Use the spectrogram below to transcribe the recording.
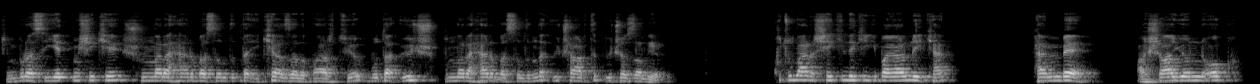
Şimdi burası 72. Şunlara her basıldığında 2 azalıp artıyor. Bu da 3. Bunlara her basıldığında 3 artıp 3 azalıyor. Kutular şekildeki gibi ayarlıyken pembe aşağı yönlü ok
